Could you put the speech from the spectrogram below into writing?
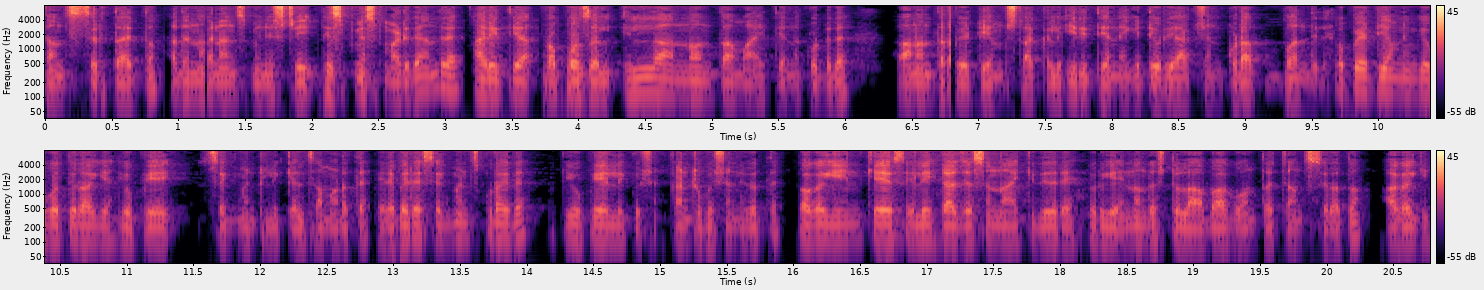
ಚಾನ್ಸಸ್ ಇರ್ತಾ ಇತ್ತು. ಅದನ್ನ ಫೈನಾನ್ಸ್ ಮಿನಿಸ್ಟ್ರಿ ಡಿಸ್ಮಿಸ್ ಮಾಡಿದೆ. ಅಂದ್ರೆ ಆ ರೀತಿಯ ಪ್ರಪೋಸಲ್ ಇಲ್ಲ ಅನ್ನುವಂತ ಮಾಹಿತಿಯನ್ನು ಕೊಟ್ಟಿದೆ. ಆನಂತರ ಪೇಟಿಎಂ ಸ್ಟಾಕ್ ಅಲ್ಲಿ ಈ ರೀತಿಯ ನೆಗೆಟಿವ್ ರಿಯಾಕ್ಷನ್ ಕೂಡ ಬಂದಿದೆ. ಪೇಟಿಎಂ ನಿಮ್ಗೆ ಗೊತ್ತಿರೋ ಹಾಗೆ ಯು ಪಿ ಐ ಸೆಗ್ಮೆಂಟ್ ಅಲ್ಲಿ ಕೆಲಸ ಮಾಡುತ್ತೆ. ಬೇರೆ ಬೇರೆ ಸೆಗ್ಮೆಂಟ್ಸ್ ಕೂಡ ಇದೆ ಯು ಪಿ ಅಲ್ಲಿ ಕಾಂಟ್ರಿಬ್ಯೂಷನ್ ಇರುತ್ತೆ. ಹಾಗಾಗಿ ಇನ್ ಕೇಸ್ ಇಲ್ಲಿ ಚಾರ್ಜಸ್ ಅನ್ನ ಹಾಕಿದ್ರೆ ಇವರಿಗೆ ಇನ್ನೊಂದಷ್ಟು ಲಾಭ ಆಗುವಂತ ಚಾನ್ಸಸ್ ಇರುತ್ತೆ. ಹಾಗಾಗಿ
